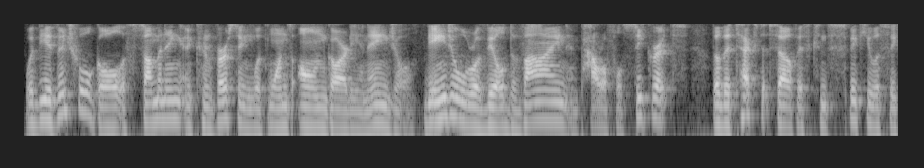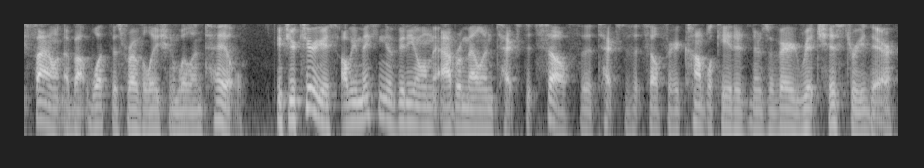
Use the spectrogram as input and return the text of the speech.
with the eventual goal of summoning and conversing with one's own guardian angel. The angel will reveal divine and powerful secrets, though the text itself is conspicuously silent about what this revelation will entail. If you're curious, I'll be making a video on the Abramelin text itself. The text is itself very complicated and there's a very rich history there,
